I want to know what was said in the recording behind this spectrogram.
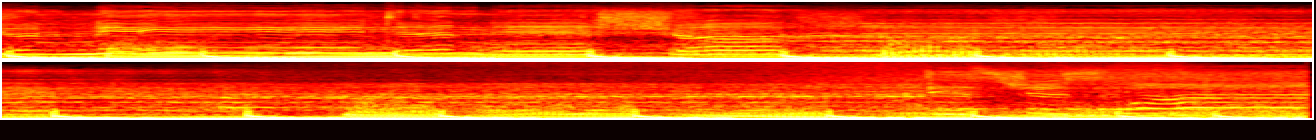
You need initially. It's just one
